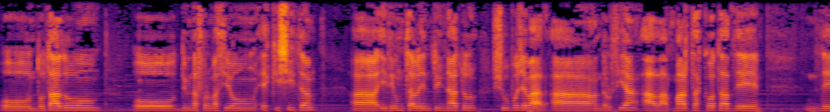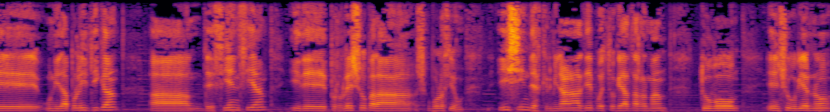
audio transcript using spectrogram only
o dotado o de una formación exquisita ah, y de un talento innato, supo llevar a Andalucía a las más cotas de, de unidad política, ah, de ciencia y de progreso para su población. Y sin discriminar a nadie, puesto que Atarramán tuvo en su gobierno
